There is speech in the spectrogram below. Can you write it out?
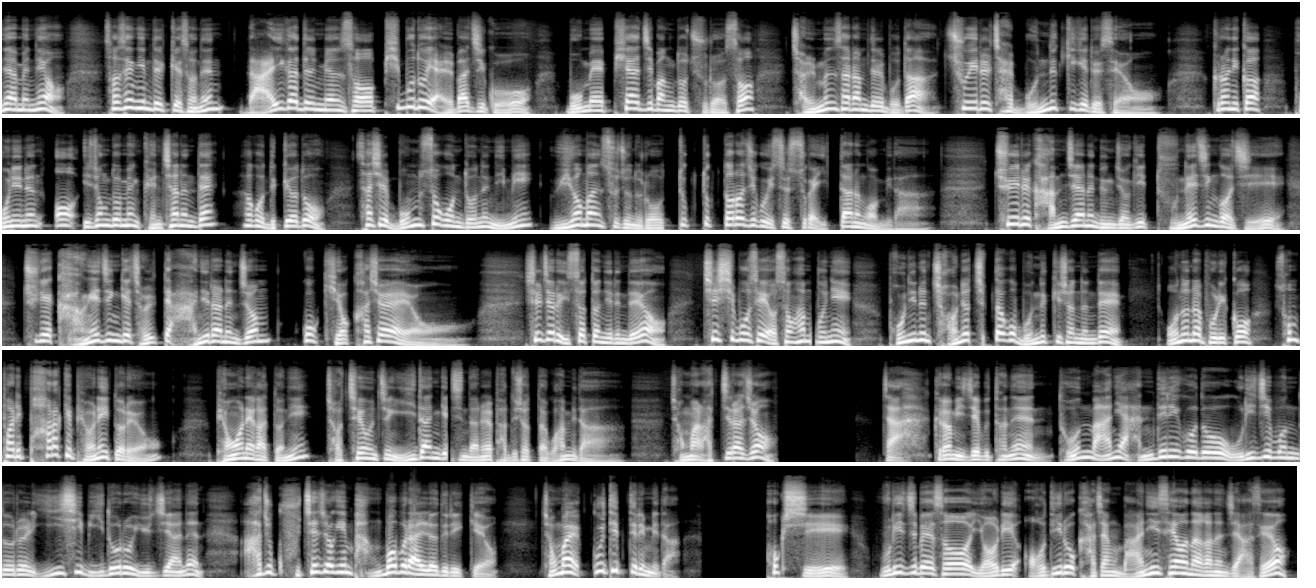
왜냐면요, 선생님들께서는 나이가 들면서 피부도 얇아지고 몸의 피하 지방도 줄어서 젊은 사람들보다 추위를 잘 못 느끼게 되세요. 그러니까 본인은 어, 이 정도면 괜찮은데? 하고 느껴도 사실 몸속 온도는 이미 위험한 수준으로 뚝뚝 떨어지고 있을 수가 있다는 겁니다. 추위를 감지하는 능력이 둔해진 거지 추위에 강해진 게 절대 아니라는 점 꼭 기억하셔야 해요. 실제로 있었던 일인데요. 75세 여성 한 분이 본인은 전혀 춥다고 못 느끼셨는데 어느 날 보니까 손팔이 파랗게 변해 있더래요. 병원에 갔더니 저체온증 2단계 진단을 받으셨다고 합니다. 정말 아찔하죠? 자, 그럼 이제부터는 돈 많이 안 들이고도 우리 집 온도를 22도로 유지하는 아주 구체적인 방법을 알려드릴게요. 정말 꿀팁 드립니다. 혹시 우리 집에서 열이 어디로 가장 많이 새어나가는지 아세요?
